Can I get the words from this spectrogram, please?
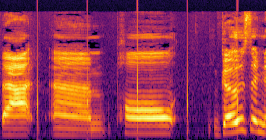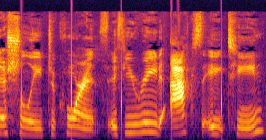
that um, Paul goes initially to Corinth. If you read Acts 18,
